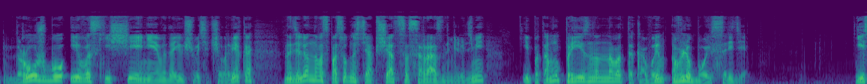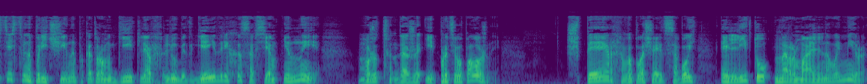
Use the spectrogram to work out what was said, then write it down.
дружбу и восхищение выдающегося человека, наделенного способностью общаться с разными людьми и потому признанного таковым в любой среде. Естественно, причины, по которым Гитлер любит Гейдриха, совсем иные, может, даже и противоположные. Шпеер воплощает собой элиту нормального мира,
